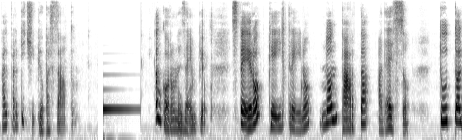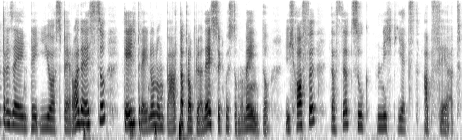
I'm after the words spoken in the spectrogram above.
al participio passato. Ancora un esempio. Spero che il treno non parta adesso tutto al presente. Io spero adesso che il treno non parta proprio adesso, in questo momento. Ich hoffe, dass der Zug nicht jetzt abfährt.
